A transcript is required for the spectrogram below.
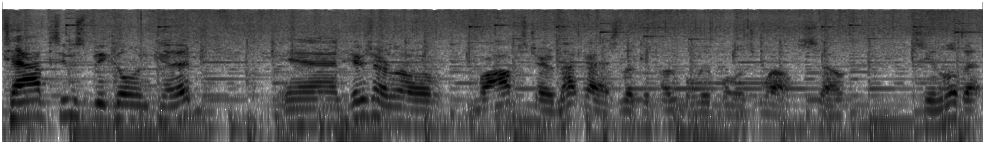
tab seems to be going good. And here's our little lobster. That guy is looking unbelievable as well. So, see you in a little bit.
